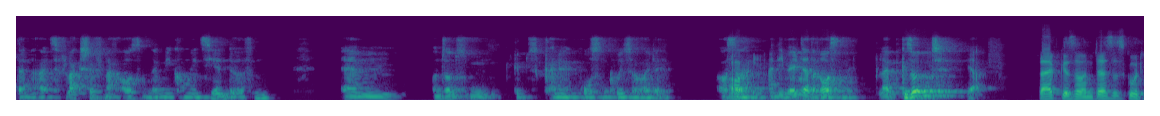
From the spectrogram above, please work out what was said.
dann als Flaggschiff nach außen irgendwie kommunizieren dürfen. Ähm, ansonsten gibt es keine großen Grüße heute. Außer okay. an die Welt da draußen. Bleibt gesund, ja. Bleibt gesund, das ist gut.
